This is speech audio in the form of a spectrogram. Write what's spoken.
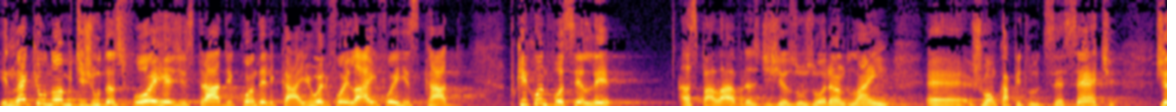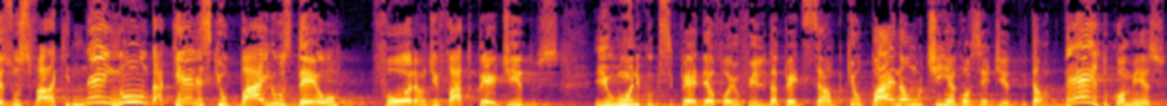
E não é que o nome de Judas foi registrado e quando ele caiu, ele foi lá e foi riscado. Porque quando você lê as palavras de Jesus orando lá em é, João capítulo 17, Jesus fala que nenhum daqueles que o Pai os deu foram de fato perdidos, e o único que se perdeu foi o filho da perdição, porque o pai não o tinha concedido. Então, desde o começo,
